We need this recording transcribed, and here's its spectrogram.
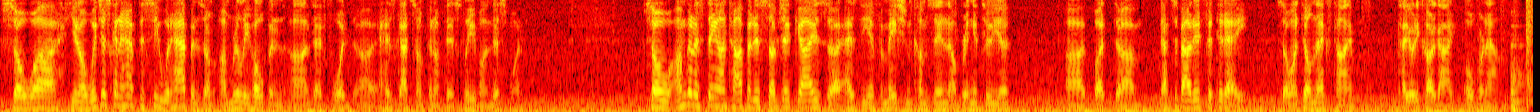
So, uh, you know, we're just going to have to see what happens. I'm, I'm really hoping uh, that Ford uh, has got something up their sleeve on this one. So I'm going to stay on top of this subject, guys. Uh, as the information comes in, I'll bring it to you. Uh, but um, that's about it for today. So until next time, Coyote Car Guy, over and out.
